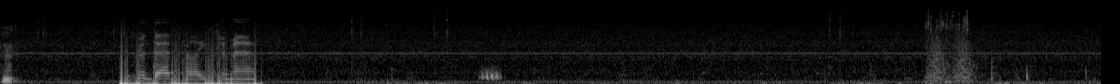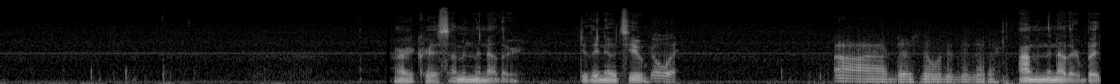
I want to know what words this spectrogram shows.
Hmm. He's been dead for like two minutes. Alright, Chris, I'm in the nether. Do they know it's you? Go away. Uh, there's no one in the nether. I'm in the nether, but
